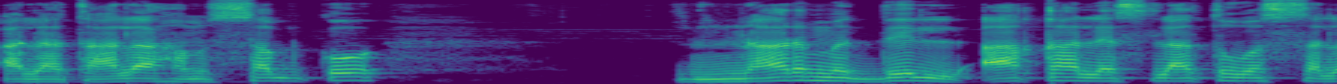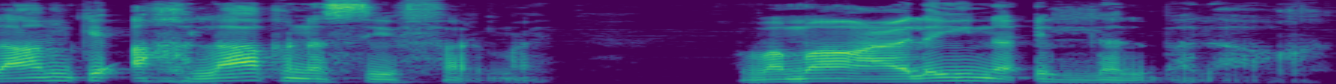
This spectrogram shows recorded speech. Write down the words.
अल्लाह ताला हम सबको नर्म दिल, आका सलाम के अखलाक नसीब फरमाए। वमा अलैन बलाग।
